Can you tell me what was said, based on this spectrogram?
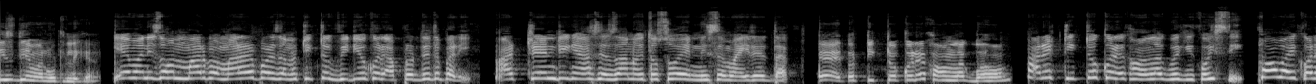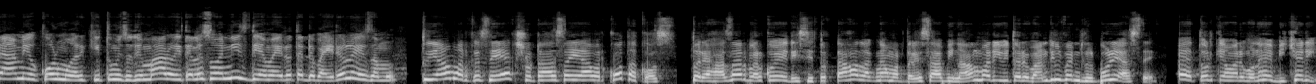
নিজ দিয়ে আমার উঠলি কে? মানে যখন মারবো মারার পরে জানো টিকটক ভিডিও করে আপলোড দিতে পারি? আর ট্রেন্ডিং এ আছে জানোই তো সোহের নিচে মাইরের দাগ। এই তো টিকটক করে খাওয়ান লাগবে এখন? আরে টিকটক করে খাওয়ান লাগবে কি কইছি? সবাই করে আমিও করব আর কি তুমি যদি মারোই তাহলে সোহের নিচ দিয়ে মাইরো তাহলে বাইরে লয়ে যাব তুই আমার কাছে একশো টাকা চাই আবার কথা কস তোরে হাজার বার কয়ে দিছি তোর টাকা লাগবে আমার তাকে চাবি না আমার ভিতরে বান্ডিল বান্ডিল পড়ে আছে এ তোর কি আমার মনে হয় ভিখারি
